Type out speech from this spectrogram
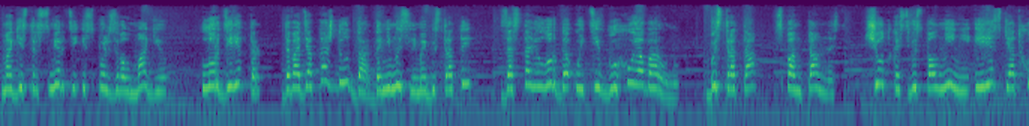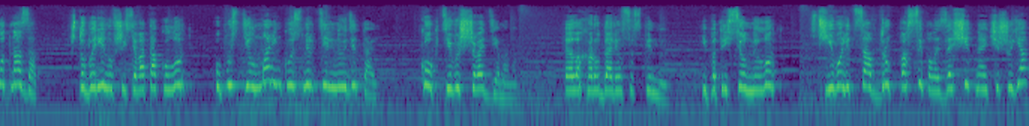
Магистр смерти использовал магию. Лорд-директор, доводя каждый удар до немыслимой быстроты, заставил лорда уйти в глухую оборону. Быстрота, спонтанность, четкость в исполнении и резкий отход назад, чтобы ринувшийся в атаку лорд упустил маленькую смертельную деталь – когти высшего демона. Элохар ударил со спины, и потрясенный лорд с чьего лица вдруг посыпалась защитная чешуя,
